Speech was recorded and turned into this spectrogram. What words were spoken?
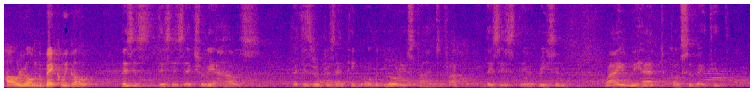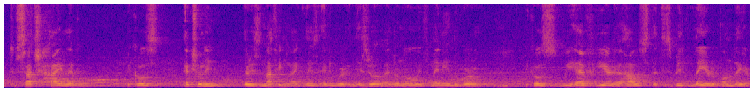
How long back we go? This is, this is actually a house that is representing all the glorious times of Akko. And this is the reason why we had to conservate it to such high level. Because actually, there is nothing like this anywhere in Israel. I don't know if many in the world. Because we have here a house that is built layer upon layer.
